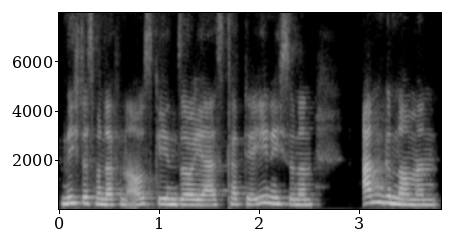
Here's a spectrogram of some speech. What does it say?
nicht, dass man davon ausgehen soll, ja, es klappt ja eh nicht, sondern angenommen,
